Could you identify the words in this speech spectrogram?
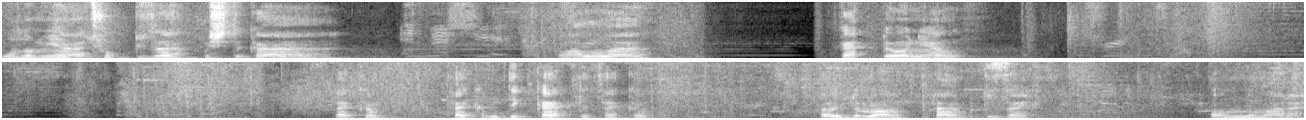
Oğlum ya çok güzel atmıştık ha. Valla. Dikkatli oynayalım. Takım. Takım. Dikkatli takım. Öldü mü o? Tamam güzel. 10 numara.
